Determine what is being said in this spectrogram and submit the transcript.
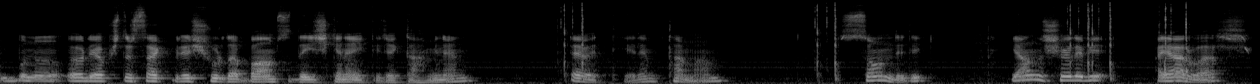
Bunu öyle yapıştırsak bile şurada bağımsız değişkene ekleyecek tahminen. Evet diyelim. Tamam. Son dedik. Yalnız şöyle bir ayar var.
